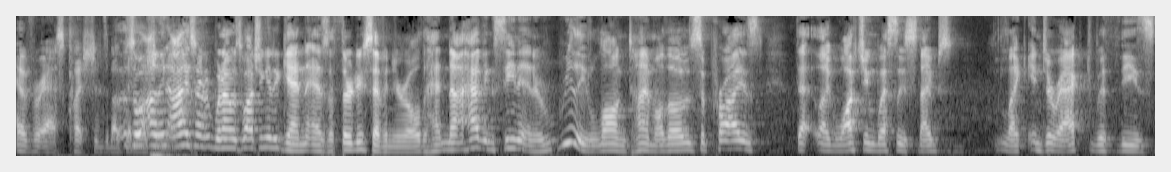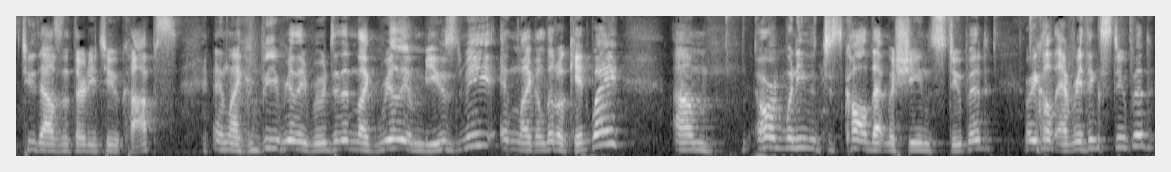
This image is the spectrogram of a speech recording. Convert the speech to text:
ever ask questions about? So I mean, Man? I started when I was watching it again as a 37 year old, had not having seen it in a really long time. Although I was surprised that like watching Wesley Snipes like interact with these 2032 cops and like be really rude to them, like really amused me in like a little kid way. Um, or when he was just called that machine stupid, or he called everything stupid,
